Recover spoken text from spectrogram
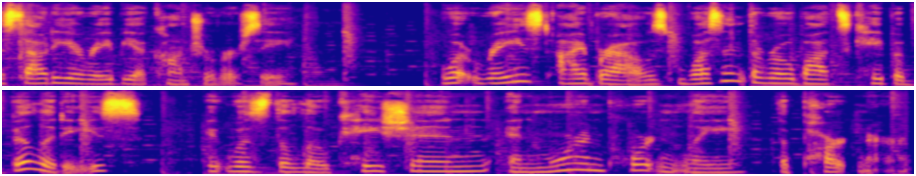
the Saudi Arabia controversy. What raised eyebrows wasn't the robot's capabilities, it was the location, and more importantly, the partner.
